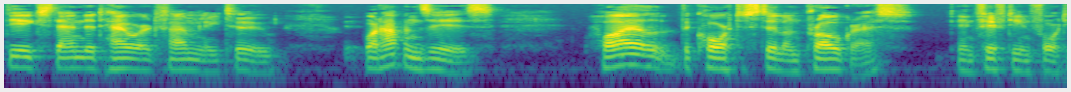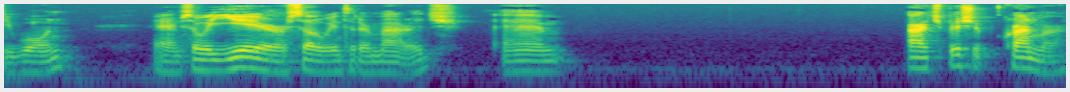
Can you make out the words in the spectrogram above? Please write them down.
the extended Howard family too. What happens is, while the court is still in progress in 1541, um, so a year or so into their marriage, um, Archbishop Cranmer,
